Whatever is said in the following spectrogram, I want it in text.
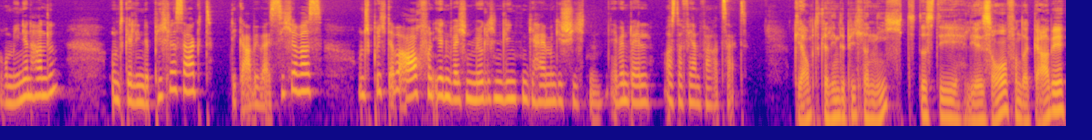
Rumänien handeln. Und Gelinde Pichler sagt, die Gabi weiß sicher was und spricht aber auch von irgendwelchen möglichen linken geheimen Geschichten, eventuell aus der Fernfahrerzeit. Glaubt Gelinde Pichler nicht, dass die Liaison von der Gabi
